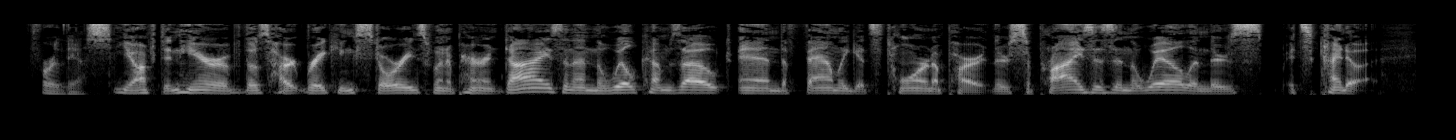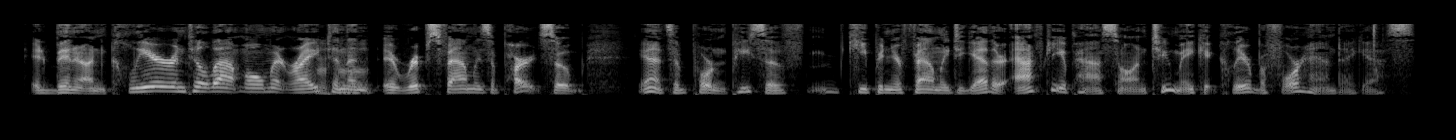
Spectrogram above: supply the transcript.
for this. You often hear of those heartbreaking stories when a parent dies and then the will comes out and the family gets torn apart. There's surprises in the will and there's it's kind of it'd been unclear until that moment, right? And then it rips families apart. So yeah, it's an important piece of keeping your family together after you pass on to make it clear beforehand, I guess.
